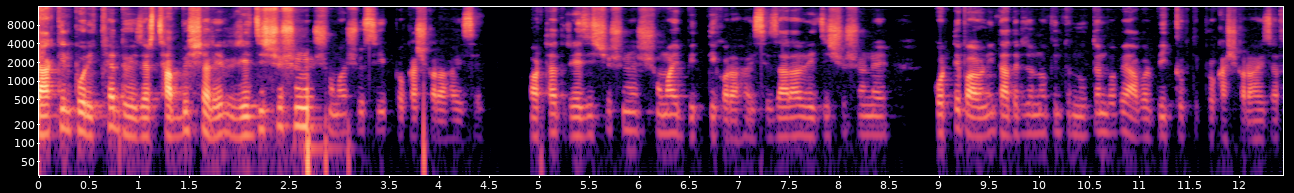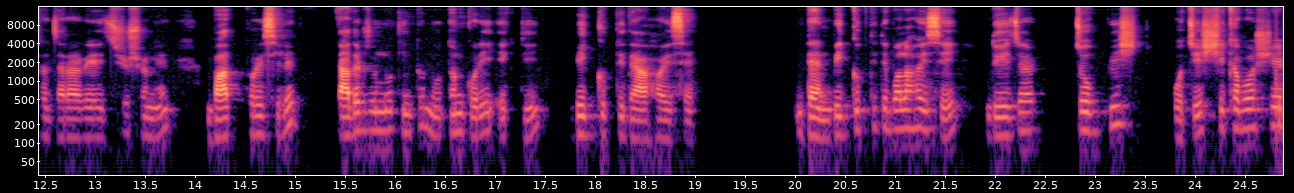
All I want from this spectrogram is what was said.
দাখিল পরীক্ষা দুই হাজার ছাব্বিশ সালের রেজিস্ট্রেশনের সময়সূচি প্রকাশ করা হয়েছে, অর্থাৎ রেজিস্ট্রেশনের সময় বৃদ্ধি করা হয়েছে। যারা রেজিস্ট্রেশনে করতে পারেনি, তাদের জন্য কিন্তু নতুনভাবে আবার বিজ্ঞপ্তি প্রকাশ করা হয়েছে, অর্থাৎ যারা রেজিস্ট্রেশনে বাদ পড়েছিলে, তাদের জন্য কিন্তু নতুন করে একটি বিজ্ঞপ্তি দেওয়া হয়েছে। দেন বিজ্ঞপ্তিতে বলা হয়েছে দুই হাজার চব্বিশ পঁচিশ শিক্ষাবর্ষের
